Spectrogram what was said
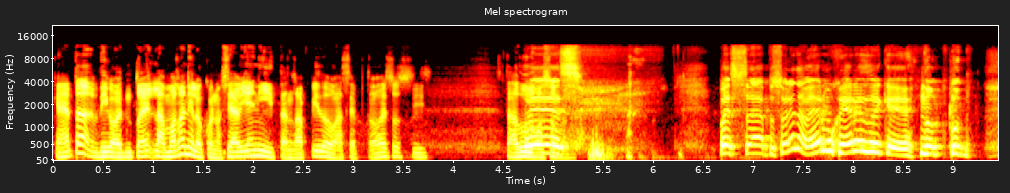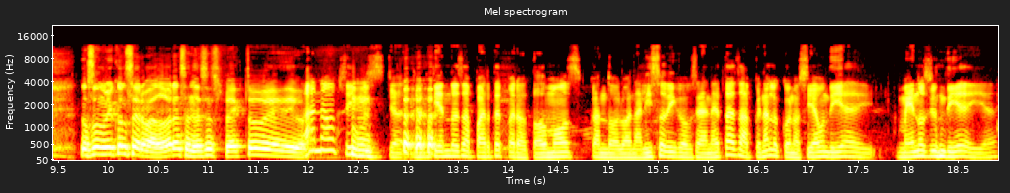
Que neta, digo, entonces, la morra ni lo conocía bien y tan rápido aceptó, eso sí. Está dudoso. Pues. Pues, ah, pues suelen haber mujeres de que no, son muy conservadoras en ese aspecto, güey. Digo. Ah, no, sí, pues yo, yo entiendo esa parte, pero de todos modos, cuando lo analizo, digo, o sea, neta, apenas lo conocía un día y menos de un día y ya.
